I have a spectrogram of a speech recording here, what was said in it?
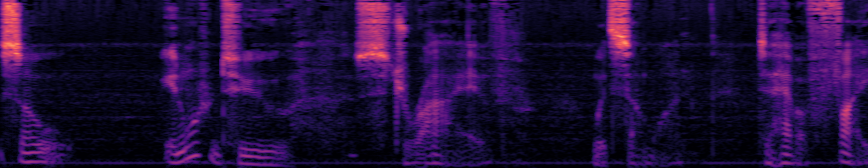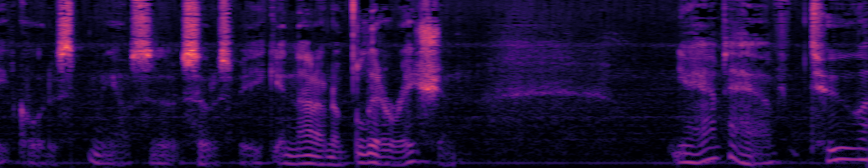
So, in order to strive with someone, to have a fight, quote, you know, so, so to speak, and not an obliteration, you have to have two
